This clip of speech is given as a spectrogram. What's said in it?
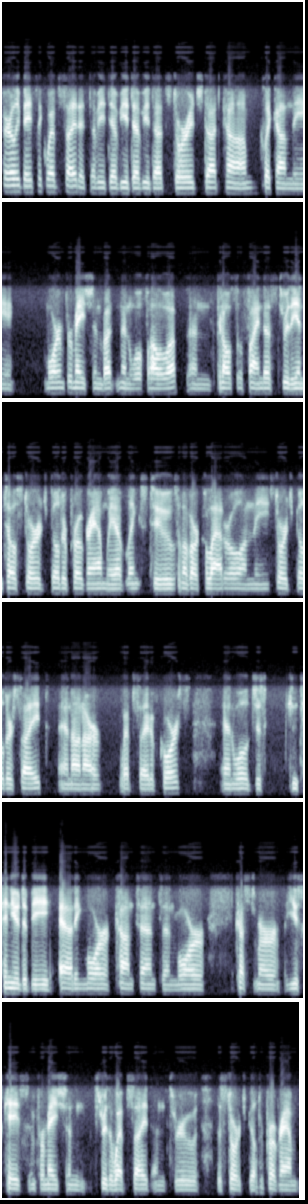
fairly basic website at www.storidge.com. Click on the more information button and we'll follow up. And you can also find us through the Intel Storage Builder program. We have links to some of our collateral on the Storage Builder site and on our website, of course. And we'll just continue to be adding more content and more customer use case information through the website and through the Storage Builder program.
